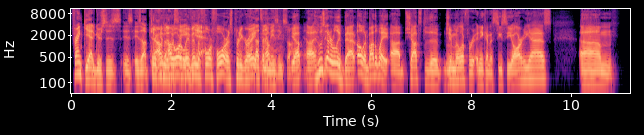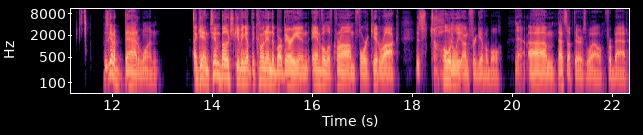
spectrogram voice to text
Frankie Edgar's is is, is up there. Would- the door, say, waving yeah, the four four is pretty great. That's an Yep. amazing song. Yep. Yeah. Uh, who's got a really bad? Oh, and by the way, uh, shouts to the Jim Mhm. Miller for any kind of CCR he has. Um, who's got a bad one? Again, Tim Boetsch giving up the Conan the Barbarian Anvil of Crom for Kid Rock is totally unforgivable. Yeah. Um, that's up there as well for bad.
